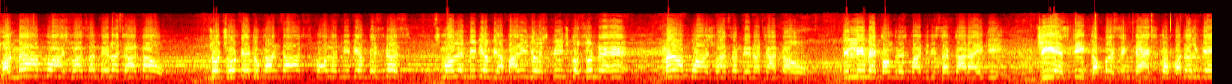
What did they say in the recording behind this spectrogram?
और मैं आपको आश्वासन देना चाहता हूँ, जो छोटे दुकानदार small and medium business small and medium व्यापारी जो स्पीच को सुन रहे हैं, मैं आपको आश्वासन देना चाहता हूँ, दिल्ली में कांग्रेस पार्टी की सरकार आएगी जीएसटी गब्बर सिंह टैक्स को बदल के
